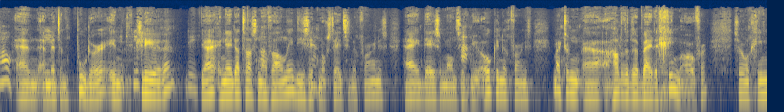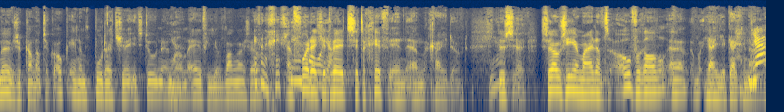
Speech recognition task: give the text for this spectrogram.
Oh, en die, met een poeder in kleren. Die. Ja, nee, dat was Navalny. Die zit ja. nog steeds in de gevangenis. Hij, deze man, zit ah. nu ook in de gevangenis. Maar toen uh, hadden we er bij de griem over. Zo'n grimeuze kan natuurlijk ook in een poedertje iets doen... en ja. dan even je wangen zo. Even een gifje En voordat je het weet zit er gif in en ga je dood. Dus uh, zo zie je maar dat overal... Uh, ja, je kijkt naar ja,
